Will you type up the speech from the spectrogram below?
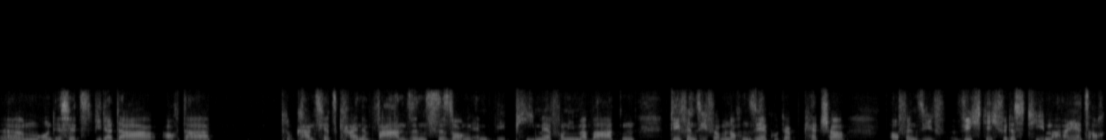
ähm, und ist jetzt wieder da. Auch da du kannst jetzt keine Wahnsinnssaison-MVP mehr von ihm erwarten. Defensiv aber noch ein sehr guter Catcher. Offensiv wichtig für das Team, aber jetzt auch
